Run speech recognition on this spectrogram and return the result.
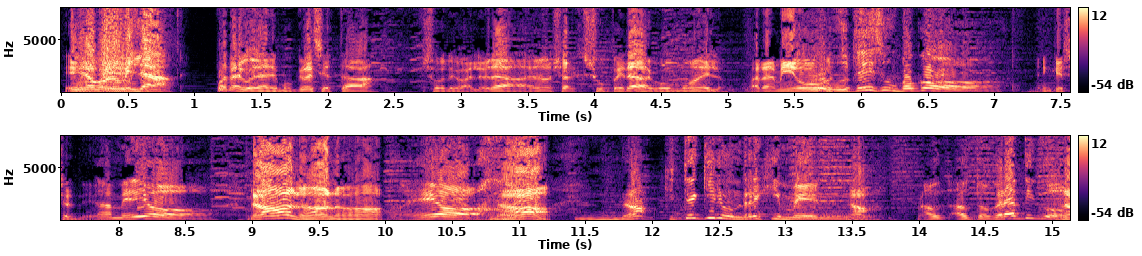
Pero con Este, humildad. Por algo la democracia está sobrevalorada, ¿no? Ya superada como modelo. Para mi gusto. Usted es un poco. ¿En qué sentido? Medio. No, no, no. medio. No, no. ¿Que ¿Usted quiere un régimen No. au- autocrático? No,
